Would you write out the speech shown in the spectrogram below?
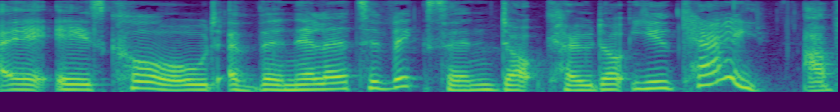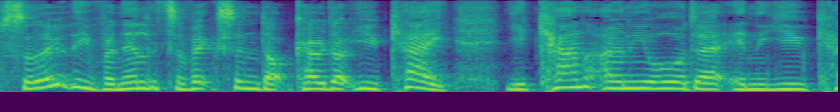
It is called vanilla to vanillatoVixen.co.uk. Absolutely, vanillatoVixen.co.uk. You can only order in the UK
